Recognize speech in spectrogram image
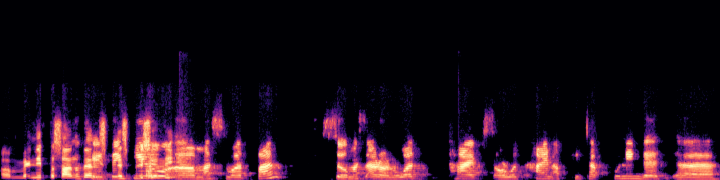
uh, many pesantren, okay, thank especially. you, uh, Mas Watpan. So, Mas Aaron, what types or what kind of kitab kuning that uh,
